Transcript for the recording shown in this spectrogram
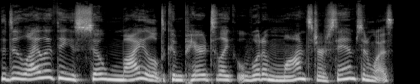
the Delilah thing is so mild compared to like what a monster Samson was.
